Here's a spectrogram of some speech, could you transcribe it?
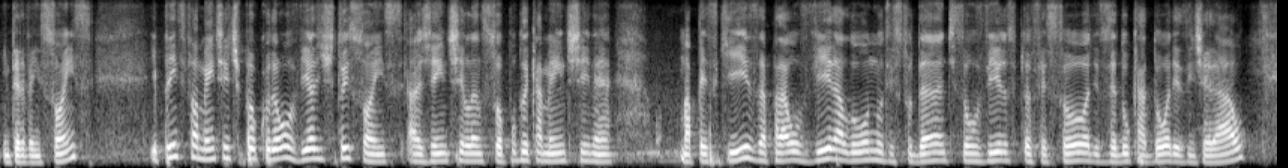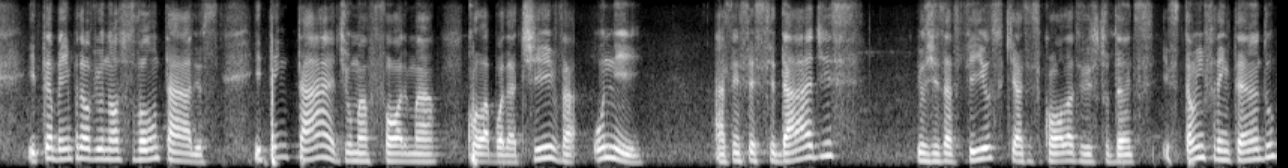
intervenções. E principalmente a gente procurou ouvir as instituições. A gente lançou publicamente né, uma pesquisa para ouvir alunos, estudantes, ouvir os professores, os educadores em geral, e também para ouvir os nossos voluntários. E tentar, de uma forma colaborativa, unir as necessidades e os desafios que as escolas e os estudantes estão enfrentando,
